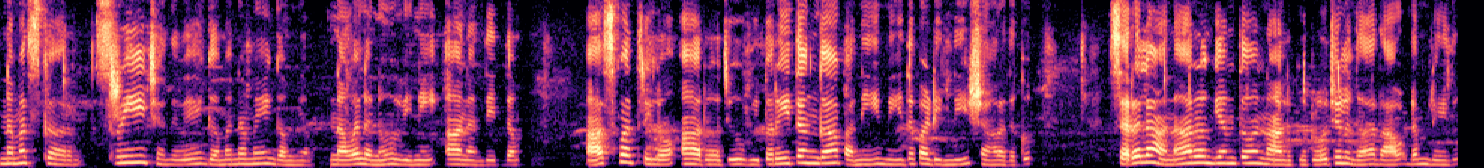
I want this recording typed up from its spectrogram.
నమస్కారం. శ్రీ చదివే గమనమే గమ్యం. నవలను విని ఆనందిద్దాం. ఆసుపత్రిలో ఆ రోజు విపరీతంగా పని మీద పడింది శారదకు. సరళ అనారోగ్యంతో నాలుగు రోజులుగా రావడం లేదు.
